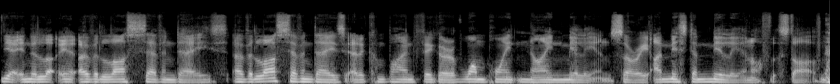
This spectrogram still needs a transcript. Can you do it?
yeah in the over the last 7 days over the last 7 days at a combined figure of 1.9 million. Sorry I missed a million off the start of my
